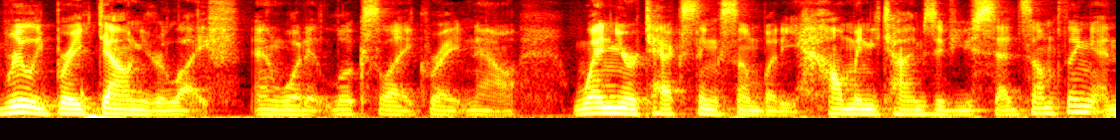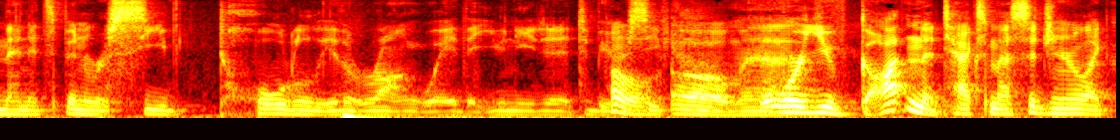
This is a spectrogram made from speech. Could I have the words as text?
really break down your life and what it looks like right now, when you're texting somebody, how many times have you said something and then it's been received totally the wrong way that you needed it to be oh, received? Oh man. Or you've gotten a text message and you're like,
